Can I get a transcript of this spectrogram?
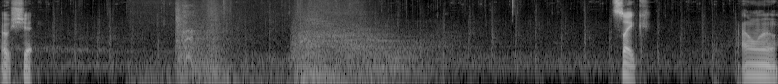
Oh shit. It's like, I don't know,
